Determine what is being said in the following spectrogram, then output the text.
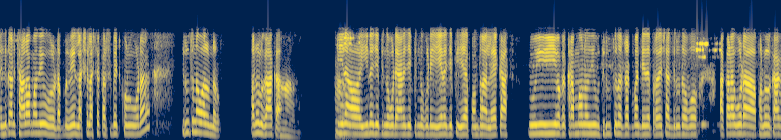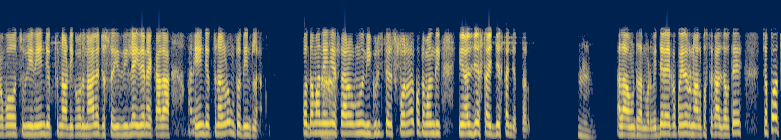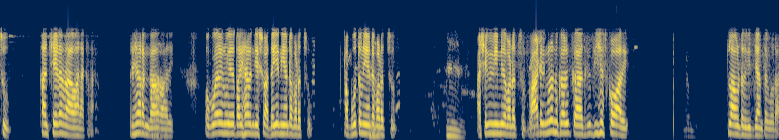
ఎందుకంటే చాలా మంది ఓ డబ్బు వేలు లక్ష లక్ష ఖర్చు పెట్టుకొని కూడా తిరుగుతున్న వాళ్ళు ఉన్నారు. పనులు కాక ఈయన ఈయన చెప్పింది ఒకటి ఆయన చెప్పింది ఒకటి ఈయన చెప్పి ఏ పొంతన లేక నువ్వు ఈ ఒక క్రమంలో నువ్వు తిరుగుతున్నటువంటి ప్రదేశాలు తిరుగుతావో అక్కడ కూడా పనులు కాకపోవచ్చు ఈయన ఏం చెప్తున్నాడు నీకు కొంత నాలెడ్జ్ వస్తుంది ఇది ఇలా ఇదేనే కాదా అని ఏం చెప్తున్నా కూడా ఉంటుంది దీంట్లో. కొంతమంది ఏం. చేస్తారు నువ్వు నీ గురించి తెలుసుకోవాలని కొంతమంది నేను అది చేస్తా ఇది చేస్తా అని చెప్తారు. అలా ఉంటుంది అనమాట విద్య లేకపోయినా రెండు నాలుగు పుస్తకాలు చదివితే చెప్పవచ్చు కానీ చేయడం రావాలి అక్కడ. పరిహారం కావాలి. ఒకవేళ నువ్వు ఏదో పరిహారం చేసి ఆ దయ్యం నీ అంట పడవచ్చు ఆ భూతం నీ అంట Hmm. పడవచ్చు ఆ శని నీ మీద పడవచ్చు వాటిని కూడా నువ్వు తీసేసుకోవాలి. ఇట్లా ఉంటుంది విద్య అంతా కూడా.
